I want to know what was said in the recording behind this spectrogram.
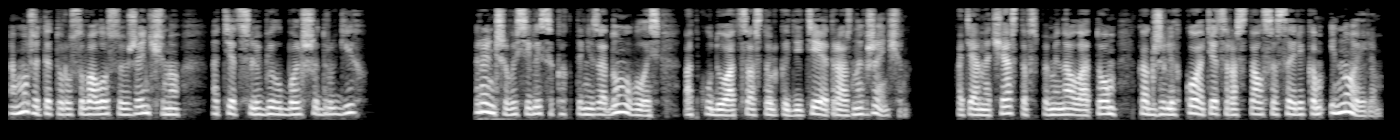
А может, эту русоволосую женщину отец любил больше других? Раньше Василиса как-то не задумывалась, откуда у отца столько детей от разных женщин. Хотя она часто вспоминала о том, как же легко отец расстался с Эриком и Ноэлем.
